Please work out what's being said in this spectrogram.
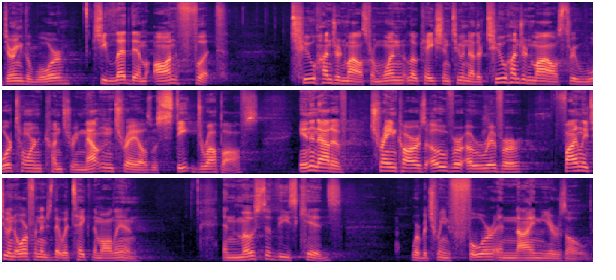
during the war. She led them on foot 200 miles from one location to another, 200 miles through war torn country, mountain trails with steep drop offs, in and out of train cars, over a river, finally to an orphanage that would take them all in. And most of these kids were between four and nine years old.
